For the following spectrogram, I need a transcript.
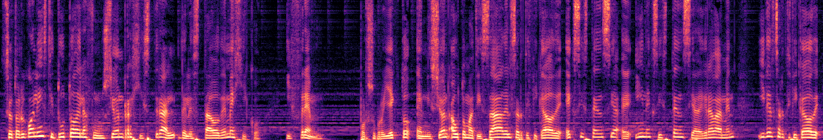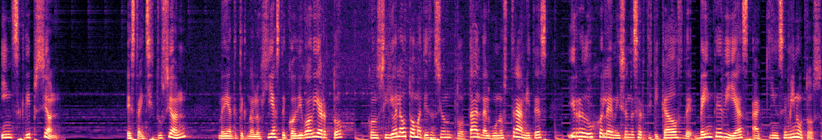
se otorgó al Instituto de la Función Registral del Estado de México, IFREM, por su proyecto Emisión automatizada del certificado de existencia e inexistencia de gravamen y del certificado de inscripción. Esta institución, mediante tecnologías de código abierto, consiguió la automatización total de algunos trámites y redujo la emisión de certificados de 20 días a 15 minutos,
